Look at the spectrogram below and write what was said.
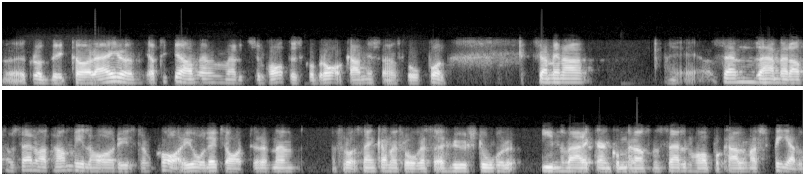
eh, klubbdirektör, är ju, jag tycker han är väldigt sympatisk och bra, kan ju svensk fotboll. Så jag menar, Eh, sen det här med Rasmus Elm, att han vill ha Rydström kvar. Jo, det är klart. Men sen kan man fråga sig hur stor inverkan kommer Rasmus Elm ha på Kalmars spel?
